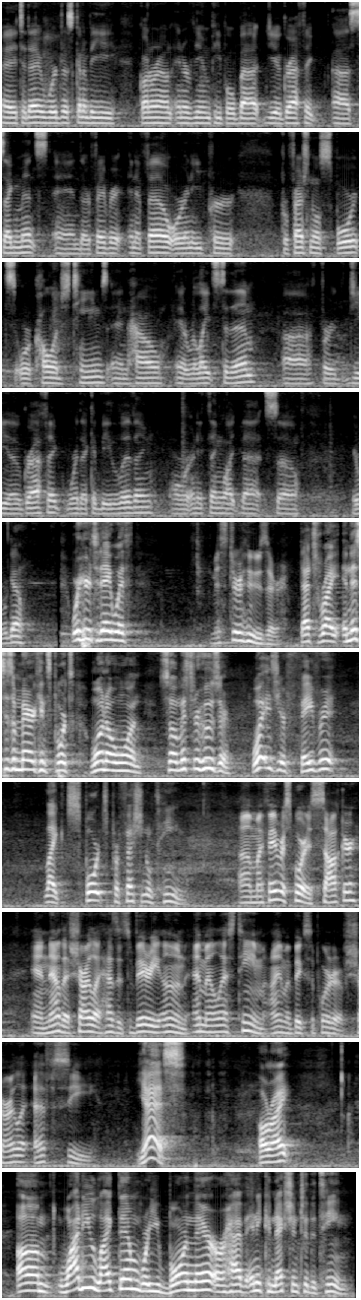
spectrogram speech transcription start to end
Hey, today we're just going to be going around interviewing people about geographic uh, segments and their favorite NFL or any per professional sports or college teams and how it relates to them uh, for geographic, where they could be living or anything like that. So here we go. We're here today with Mr. Hooser. That's right, and this is American Sports 101. So, Mr. Hooser, what is your favorite like sports professional team? Um, my favorite sport is soccer, and now that Charlotte has its very own MLS team, I am a big supporter of Charlotte FC. Yes. All right. Um, why do you like them? Were you born there or have any connection to the team?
